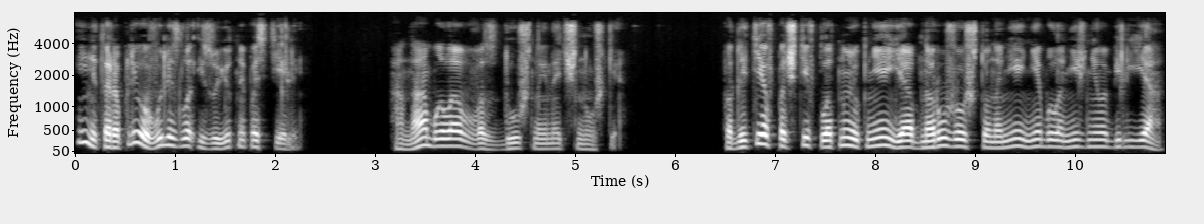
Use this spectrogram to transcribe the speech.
и неторопливо вылезла из уютной постели. Она была в воздушной ночнушке. Подлетев почти вплотную к ней, я обнаружил, что на ней не было нижнего белья.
